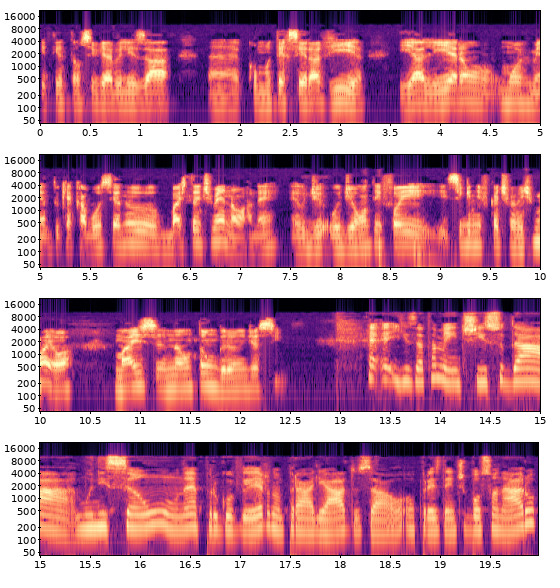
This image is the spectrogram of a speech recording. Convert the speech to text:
que tentam se viabilizar uh, como terceira via. E ali era um, um, movimento que acabou sendo bastante menor, né? O de, o de ontem foi significativamente maior, mas não tão grande assim. É, é exatamente. Isso dá munição né, para o governo, para aliados ao, ao presidente Bolsonaro,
